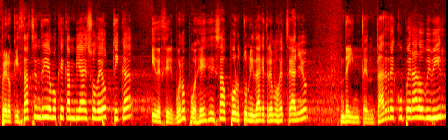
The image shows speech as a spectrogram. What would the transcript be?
Pero quizás tendríamos que cambiar eso de óptica y decir, bueno, pues es esa oportunidad que tenemos este año de intentar recuperar o vivir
